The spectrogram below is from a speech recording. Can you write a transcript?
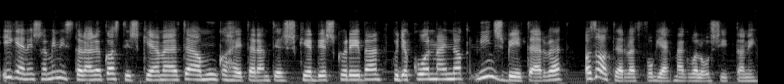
Igen, és a miniszterelnök azt is kiemelte a munkahelyteremtés kérdéskörében, hogy a kormánynak nincs B-terve, az A-tervet fogják megvalósítani.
